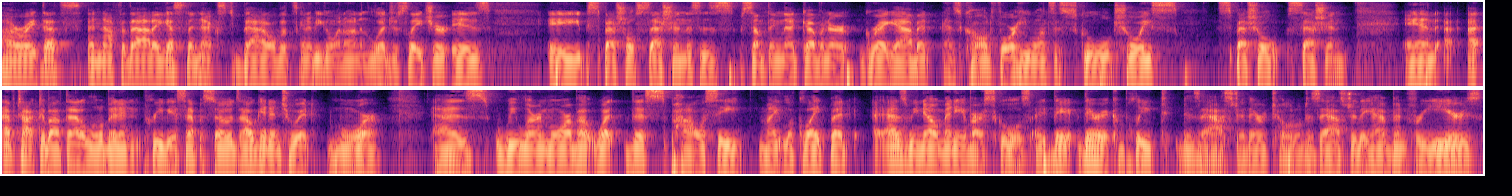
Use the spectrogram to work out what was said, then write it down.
All right, that's enough of that. I guess the next battle that's going to be going on in the legislature is a special session. This is something that Governor Greg Abbott has called for. He wants a school choice special session. And I, have talked about that a little bit in previous episodes. I'll get into it more as we learn more about what this policy might look like. But as we know, many of our schools they they're a complete disaster. They're a total disaster. They have been for years,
